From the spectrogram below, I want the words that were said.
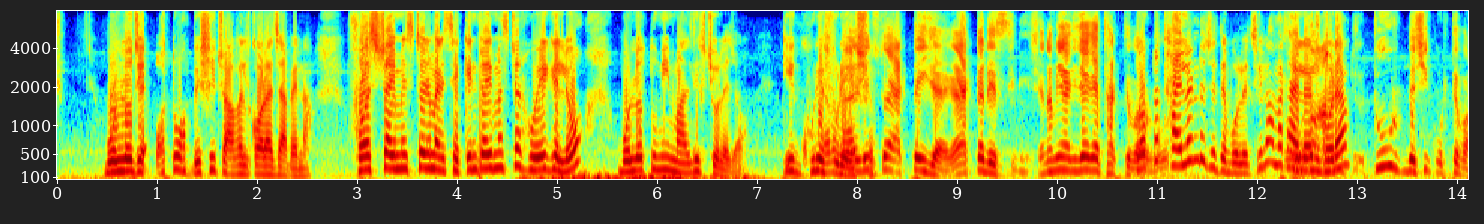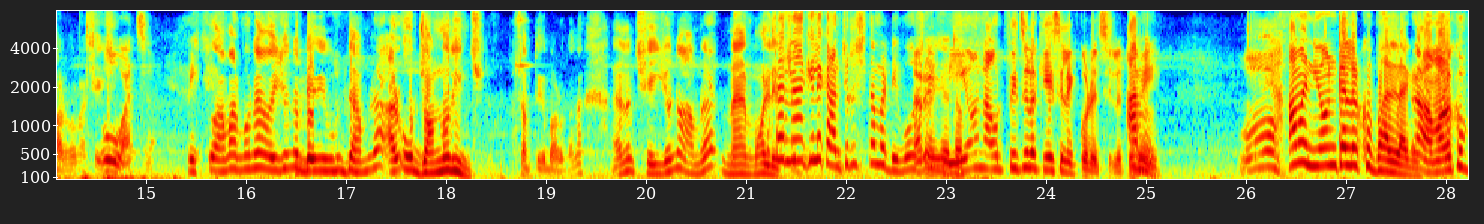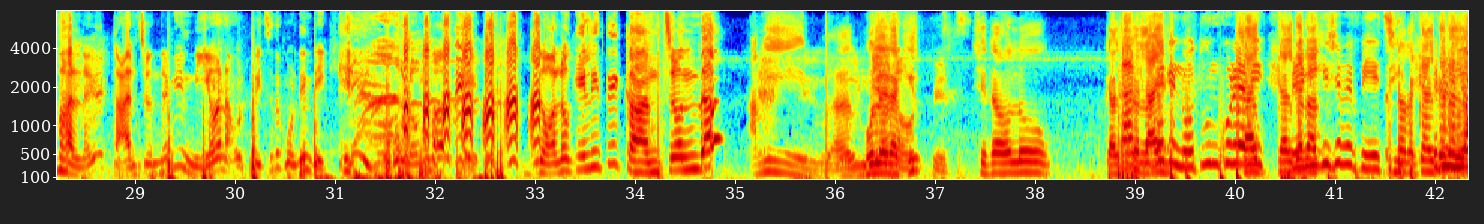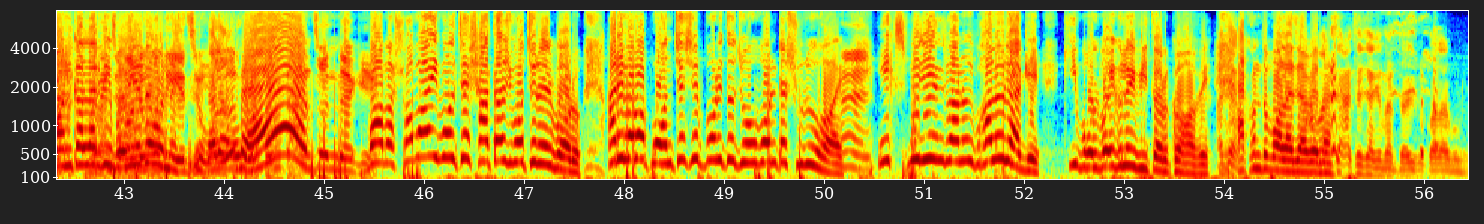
বলল যে অত বেশি ট্রাভেল করা যাবে না। ফার্স্ট ট্রাইমেস্টার মানে সেকেন্ড ট্রাইমেস্টার হয়ে গেলেও বলল তুমি মালদ্বীপ চলে যাও। গিয়ে ঘুরে ফুরে এসো। তো একটাই জায়গা একটা ডেস্টিনেশন আমি এক জায়গায় থাকতে পারব। ডক্টর থাইল্যান্ডও যেতে বলেছিল আমার থাইল্যান্ড ঘোরা। ট্যুর বেশি করতে পারব না সেই ও আচ্ছা। তো আমার মনে হয় ওই জন্য বেবি মুনটা আমরা আর ওর জন্মদিন ছিল সব থেকে বড় কথা। আর সেই জন্য আমরা ওটা না গেলে কাঞ্চনের সাথে আমার ডিভোর্স আর হয়ে যেত। নিয়ন আউটফিটগুলো কে সিলেক্ট করেছিল? তুমি? আমি। ও। আমার নিয়ন কালার খুব ভালো লাগে। আমারও খুব ভালো লাগে। কাঞ্চন দাকে নিয়ন আউটফিট তো কোনদিন দেখি জলকেলিতে কাঞ্চন দা আমি বলে রাখি সেটা হলো ক্যালকাটা নতুন করে আমি প্রেমিক হিসেবে পেয়েছি দাদা, একটু ক্যালকাটা নিয়ন কালার দিয়ে বলিয়ে দেবো না দিয়েছ বলো, হ্যাঁ। কাঞ্চনদাকে। বাবা সবাই বলছে সাতাশ বছরের বড় আরে বাবা পঞ্চাশের পরই তো যৌবনটা শুরু হয় হ্যাঁ। এক্সপিরিয়েন্স মানুষ ভালো লাগে কি বলব এগুলোই বিতর্ক হবে আচ্ছা। এখন তো বলা যাবে না আচ্ছা আচ্ছা কথা বলব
